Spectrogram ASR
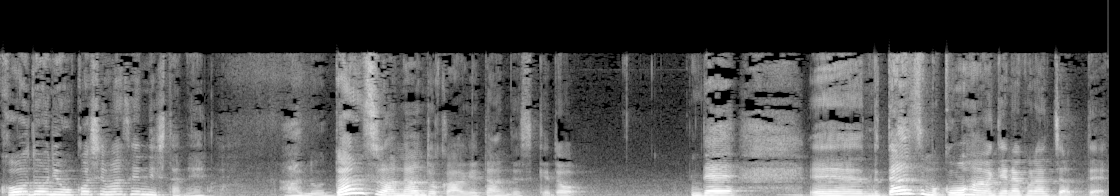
行動に起こしませんでしたね。あのダンスは何度か上げたんですけどで、えー、ダンスも後半上げなくなっちゃって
